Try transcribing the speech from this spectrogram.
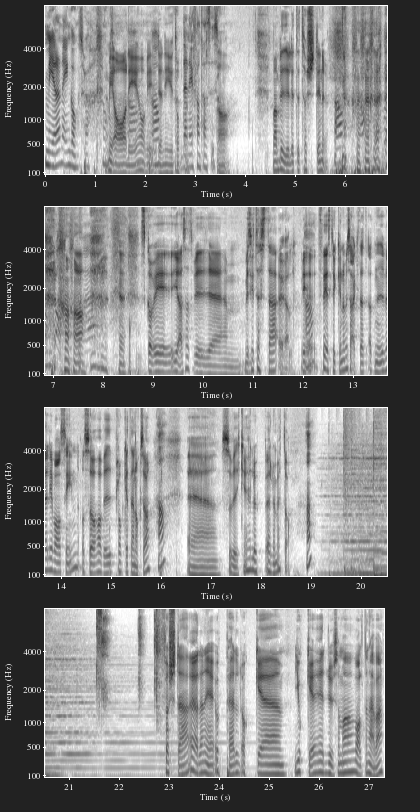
Mer än en gång, tror jag. Men ja, det har vi. Den är ju toppen. Den är fantastisk. ja. Man blir ju lite törstig nu. Ja, ja. Ska vi göra så att vi, eh, vi ska testa öl? Vi, Ja. Tre stycken har vi sagt att, att ni väljer varsin och så har vi plockat den också. Ja. Eh, så vi kan hälla upp ölnumret då. Ja. Första ölen är upphälld och eh, Jocke, är det du som har valt den här va?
